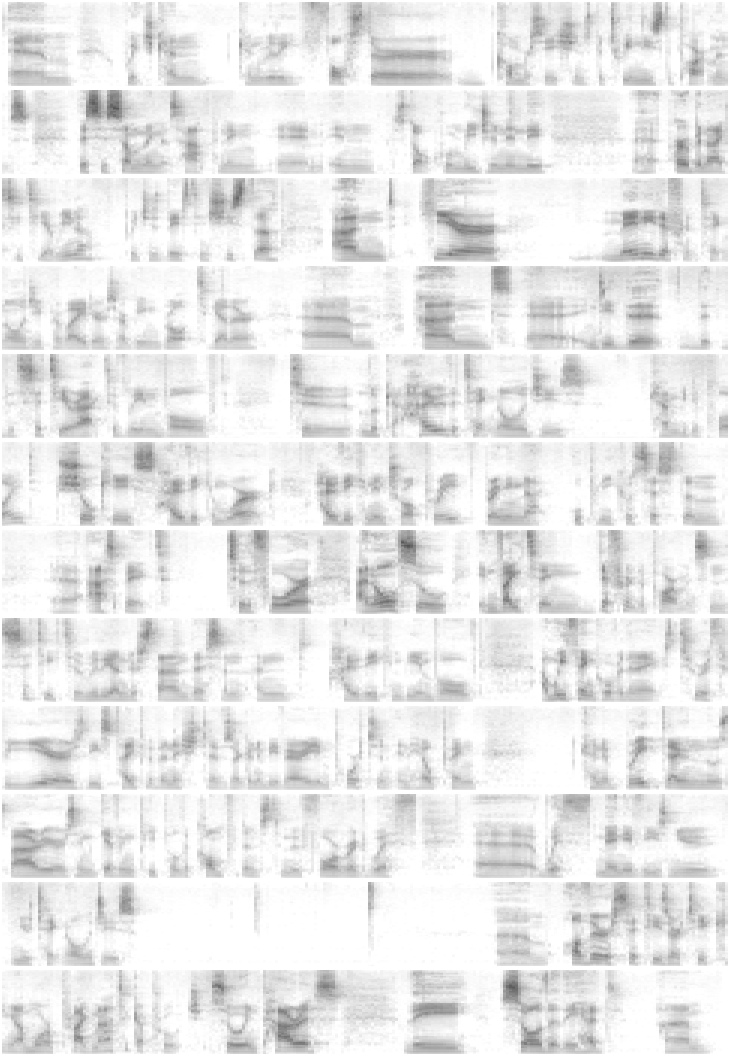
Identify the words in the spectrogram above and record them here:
um, which can, can really foster conversations between these departments. This is something that's happening um, in Stockholm region in the uh, urban ICT arena, which is based in Kista. And here, many different technology providers are being brought together um, and uh, indeed the, the, the, city are actively involved to look at how the technologies can be deployed, showcase how they can work, how they can interoperate, bringing that open ecosystem uh, aspect to the fore, and also inviting different departments in the city to really understand this and, and how they can be involved. And we think over the next two or three years, these type of initiatives are going to be very important in helping kind of break down those barriers and giving people the confidence to move forward with, uh, with many of these new, new technologies. Um, other cities are taking a more pragmatic approach. So in Paris, they saw that they had um,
